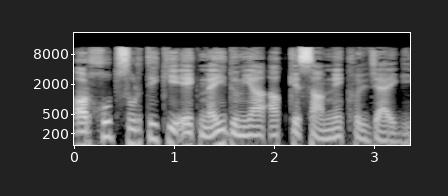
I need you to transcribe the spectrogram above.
اور خوبصورتی کی ایک نئی دنیا آپ کے سامنے کھل جائے گی۔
